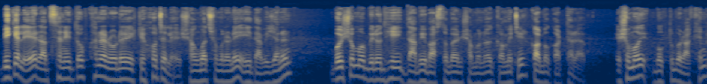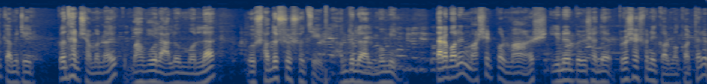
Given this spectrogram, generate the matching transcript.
বিকেলে রাজধানীর তোপখানা রোডের একটি হোটেলে সংবাদ সম্মেলনে এই দাবি জানান বৈষম্য বিরোধী দাবি বাস্তবায়ন সমন্বয় কমিটির কর্মকর্তারা। এ সময় বক্তব্য রাখেন কমিটির প্রধান সমন্বয়ক মাহবুল আলম মোল্লা ও সদস্য সচিব আবদুল্লাহ আল মুমিন। তারা বলেন, মাসের পর মাস ইউনিয়ন পরিষদের প্রশাসনিক কর্মকর্তারা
